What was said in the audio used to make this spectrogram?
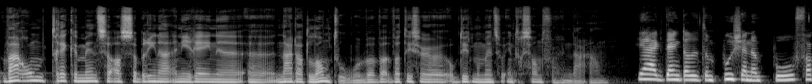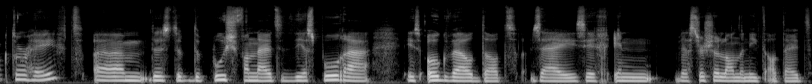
Waarom trekken mensen als Sabrina en Irene uh, naar dat land toe? Wat is er op dit moment zo interessant voor hen daaraan? Ja, ik denk dat het een push- en een pull-factor heeft. Um, dus de, de push vanuit de diaspora is ook wel dat zij zich in westerse landen niet altijd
